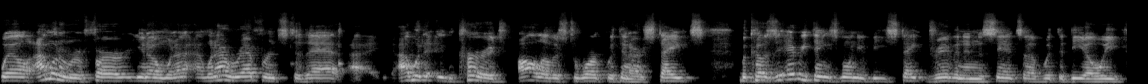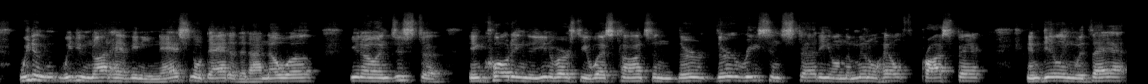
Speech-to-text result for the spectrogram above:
well i'm going to refer you know when i when i reference to that I, I would encourage all of us to work within our states because everything's going to be state driven in the sense of with the DOE. We do we do not have any national data that I know of, you know, and just uh, in quoting the University of Wisconsin, their their recent study on the mental health prospect and dealing with that,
